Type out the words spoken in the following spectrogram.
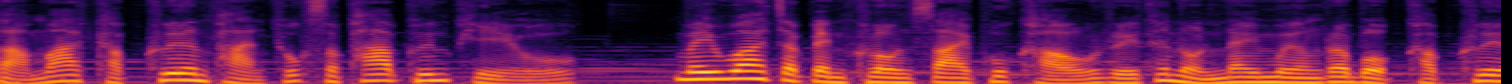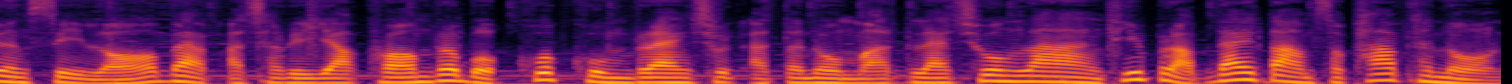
สามารถขับเคลื่อนผ่านทุกสภาพพื้นผิว ไม่ว่าจะเป็นโคลนทรายภูเขาหรือถนนในเมืองระบบขับเคลื่อน4ล้อแบบอัจฉริยะพร้อมระบบควบคุมแรงฉุดอัตโนมัติ และช่วงล่างที่ปรับได้ตามสภาพถนน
